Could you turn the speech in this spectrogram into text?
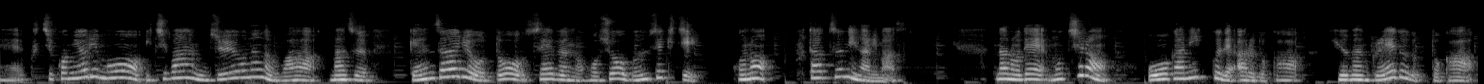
えー、口コミよりも一番重要なのは、まず原材料と成分の保証分析値、この2つになります。なので、もちろんオーガニックであるとか、ヒューマングレードとか、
